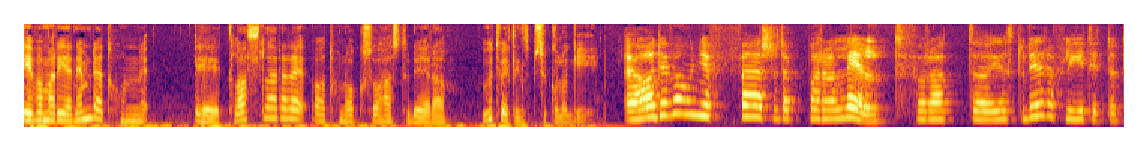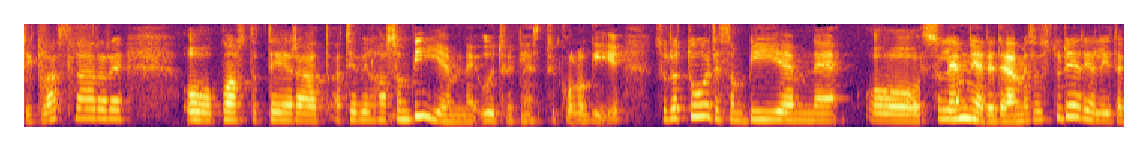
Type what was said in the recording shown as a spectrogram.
Eva-Maria nämnde att hon är klasslärare och att hon också har studerat utvecklingspsykologi. Ja, det var ungefär sådär parallellt för att eh, jag studerade flitigt till klasslärare och konstaterade att, att jag vill ha som biämne utvecklingspsykologi. Så då tog jag det som biämne och så lämnade jag det där men så studerade jag lite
